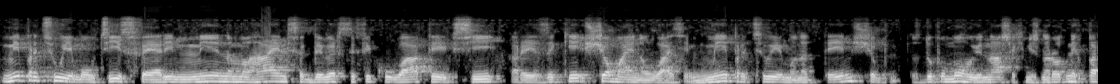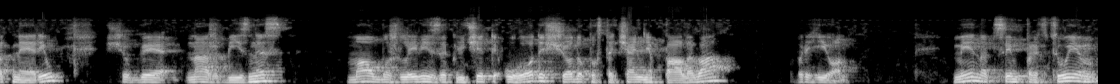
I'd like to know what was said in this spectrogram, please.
Ми працюємо в цій сфері, ми намагаємося диверсифікувати всі ризики. Що маю на увазі? Ми працюємо над тим, щоб з допомогою наших міжнародних партнерів, щоб наш бізнес мав можливість заключити угоди щодо постачання палива в регіон. Ми над цим працюємо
